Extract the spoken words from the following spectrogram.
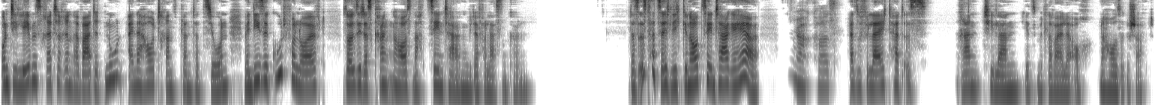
und die Lebensretterin erwartet nun eine Hauttransplantation. Wenn diese gut verläuft, soll sie das Krankenhaus nach zehn Tagen wieder verlassen können. Das ist tatsächlich genau zehn Tage her. Ach krass. Also vielleicht hat es Ran Chilan jetzt mittlerweile auch nach Hause geschafft.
